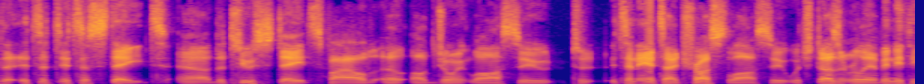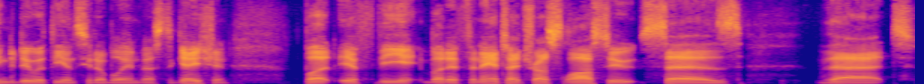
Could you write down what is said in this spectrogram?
it's a, it's a state. Uh, the two states filed a, a joint lawsuit. To, it's an antitrust lawsuit, which doesn't really have anything to do with the NCAA investigation. But if the but if an antitrust lawsuit says that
